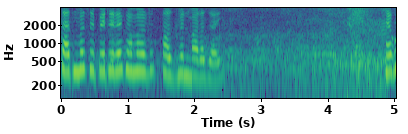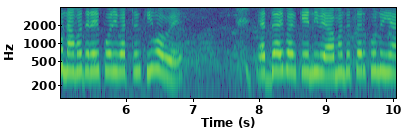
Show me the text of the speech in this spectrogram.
সাত মাসে পেটে রেখে আমার হাজব্যান্ড মারা যায়। এখন আমাদের এই পরিবারটার কি হবে? এর ড্রাইভার কে নিবে? আমাদের তো আর কোনো ইয়া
